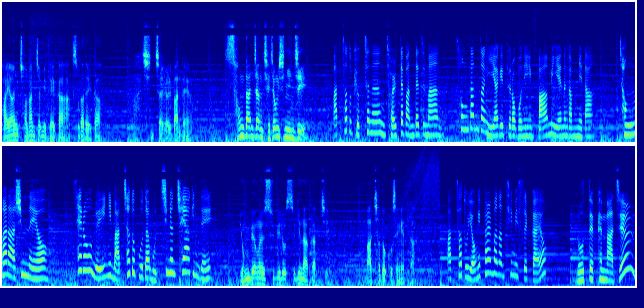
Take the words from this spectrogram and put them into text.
과연 전환점이 될까 악수가 될까? 아 진짜 열받네요. 성단장 제정신인지 마차도 교체는 절대 반대지만 성단장 이야기 들어보니 마음이 이해는 갑니다. 정말 아쉽네요. 새로운 외인이 마차도보다 못 치면 최악인데 용병을 수비로 쓰긴 아깝지. 마차도 고생했다. 마차도 영입할 만한 팀 있을까요? 롯데 팬 맞음?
